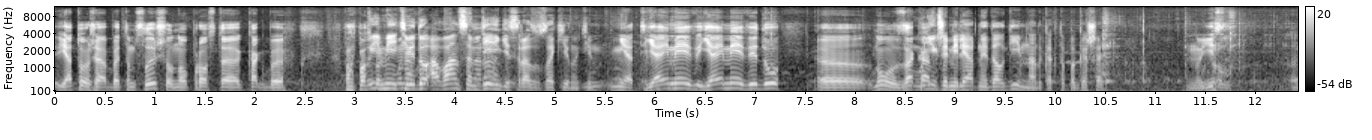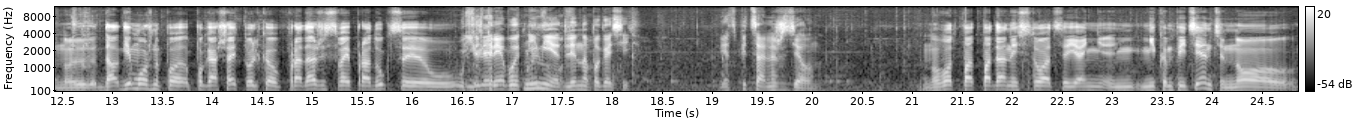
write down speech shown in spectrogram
я тоже об этом слышал, но просто как бы... Вы имеете в виду авансом Саратове- деньги сразу закинуть им? Нет, я имею, я имею в виду, э, ну, У заказ... них же миллиардные долги, им надо как-то погашать. Ну, есть... Ну, долги можно по- погашать только продажей своей продукции. Их требуют немедленно погасить. И это специально же сделано. Ну вот по, по данной ситуации я не, не компетентен, но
